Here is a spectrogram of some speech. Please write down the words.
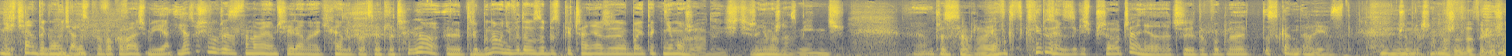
Nie chciałem tego mówić, ale sprowokowałeś mnie. Ja, ja tu się w ogóle zastanawiałem dzisiaj rano, jak jechałem do pracy, dlaczego e, Trybunał nie wydał zabezpieczenia, że Obajtek nie może odejść, że nie można zmienić e, prezesa Orlenu. Ja w ogóle nie rozumiem, to jest jakieś przeoczenie, znaczy to w ogóle to skandal jest. Przepraszam. Może dlatego, że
